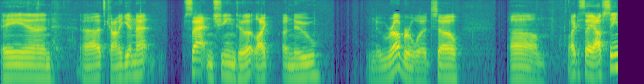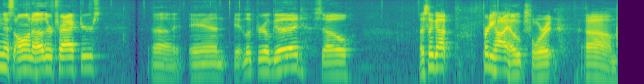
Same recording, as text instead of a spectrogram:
And uh, it's kind of getting that satin sheen to it like a new new rubber would. So, um, like I say, I've seen this on other tractors, uh, and it looked real good. So, I still got pretty high hopes for it. Um,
